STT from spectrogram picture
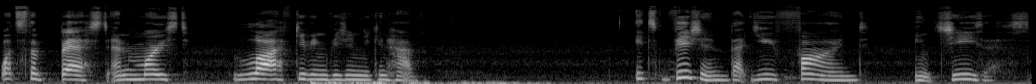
What's the best and most life giving vision you can have. It's vision that you find in Jesus,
